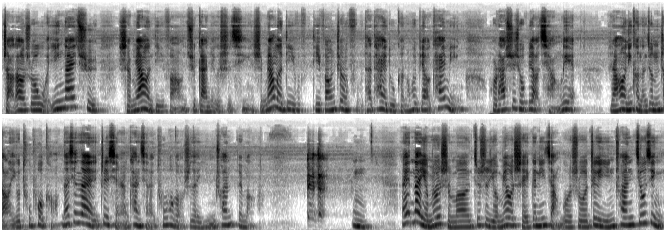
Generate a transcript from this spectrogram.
找到说我应该去什么样的地方去干这个事情，什么样的地地方政府他态度可能会比较开明，或者他需求比较强烈，然后你可能就能找到一个突破口。那现在这显然看起来突破口是在银川，对吗？对的。嗯。哎，那有没有什么，就是有没有谁跟你讲过，说这个银川究竟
